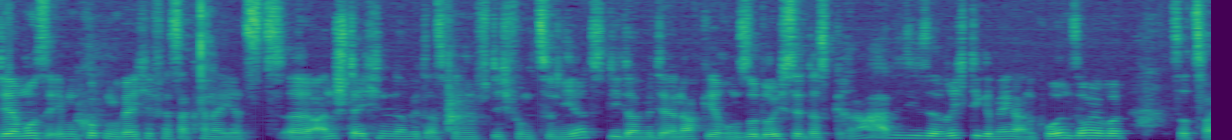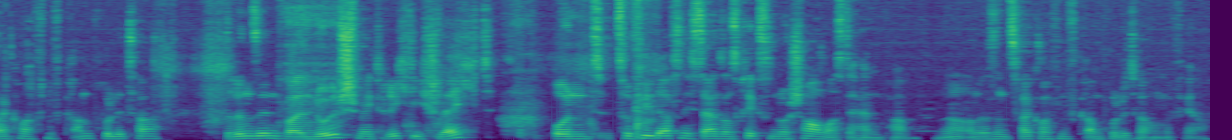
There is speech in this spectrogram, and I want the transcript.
Der muss eben gucken, welche Fässer kann er jetzt äh, anstechen, damit das vernünftig funktioniert, die dann mit der Nachgärung so durch sind, dass gerade diese richtige Menge an Kohlensäure, so 2,5 Gramm pro Liter, drin sind, weil null schmeckt richtig schlecht und zu viel darf es nicht sein, sonst kriegst du nur Schaum aus der Handpump. Ne? Und das sind 2,5 Gramm pro Liter ungefähr.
